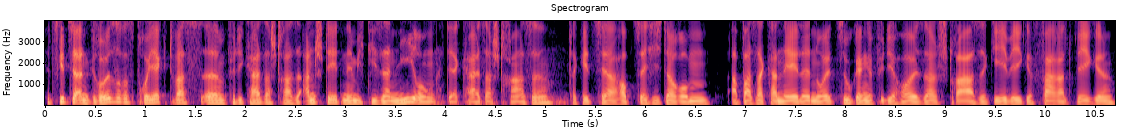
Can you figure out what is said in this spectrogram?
Jetzt gibt es ja ein größeres Projekt, was äh, für die Kaiserstraße ansteht, nämlich die Sanierung der Kaiserstraße. Da geht es ja hauptsächlich darum, Abwasserkanäle, neue Zugänge für die Häuser, Straße, Gehwege, Fahrradwege,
